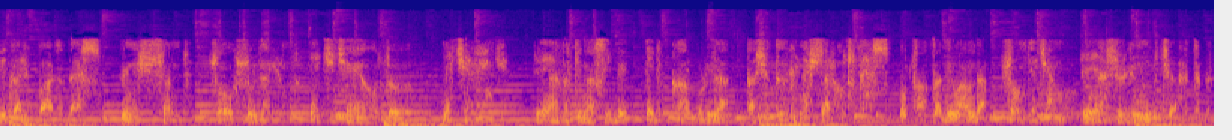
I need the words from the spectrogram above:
Bir garip vardı dersin. Güneşi söndü. Soğuk suyla yundu. Ne çiçeği oldu ne çelengi. Dünyadaki nasibi delik kalburuyla taşıdığı güneşler oldu dersin. Bu tahta divanda son gecem bu. Dünya sürgünüm bitiyor artık.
